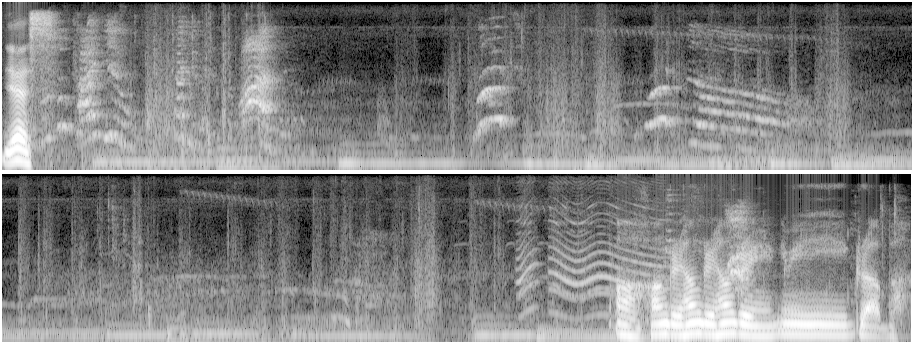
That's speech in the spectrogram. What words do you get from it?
yes. Oh, hungry, hungry, hungry. Give me grub.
